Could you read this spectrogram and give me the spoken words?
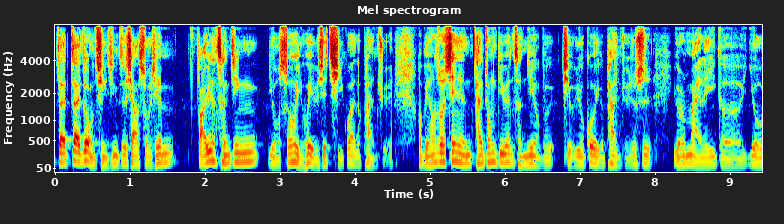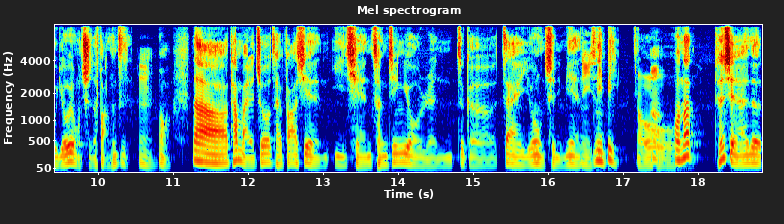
在在这种情形之下，首先法院曾经有时候也会有一些奇怪的判决，哦，比方说先前台中地院曾经有个有有过一个判决，就是有人买了一个有游泳池的房子，嗯。哦，那他买了之后才发现以前曾经有人这个在游泳池里面溺毙，哦。哦那。很显然的，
